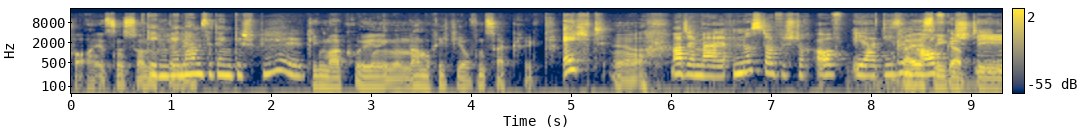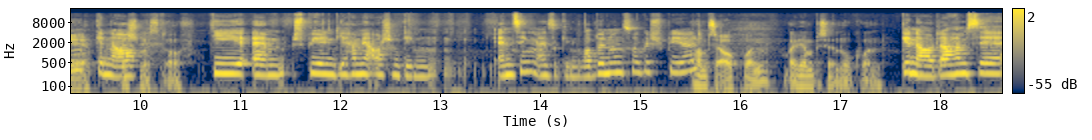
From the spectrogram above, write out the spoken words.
boah, jetzt eine Sonnenbrille. Gegen wen haben sie denn gespielt? Gegen Marc Röning und haben richtig auf den Sack gekriegt. Echt? Ja, Warte mal, Nussdorf ist doch auf. Ja, die sind Kreisliga aufgestiegen. B. Genau. Die ähm, spielen, die haben ja auch schon gegen Ensing, also gegen Robin und so gespielt. Haben sie auch gewonnen, weil die haben bisher nur gewonnen. Genau, da haben sie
